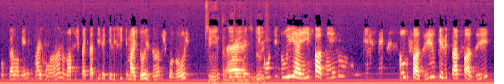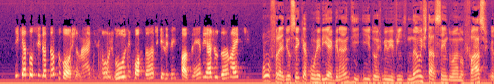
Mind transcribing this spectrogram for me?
por pelo menos mais um ano. Nossa expectativa é que ele fique mais dois anos conosco. Sim, tá é, E continue aí fazendo o que ele sempre soube fazer, o que ele sabe fazer e que a torcida tanto gosta, né? Que são os gols importantes que ele vem fazendo e ajudando a equipe. Ô Fred, eu sei que a correria é grande e 2020 não está sendo um ano fácil. Eu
